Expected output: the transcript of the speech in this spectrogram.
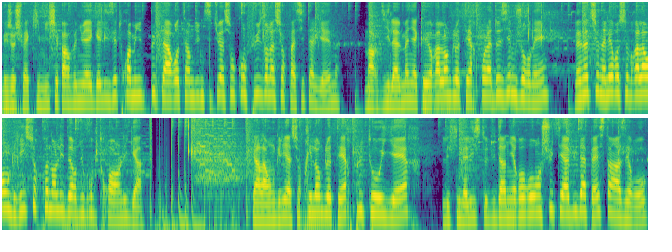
Mais Joshua Kimmich est parvenu à égaliser 3 minutes plus tard au terme d'une situation confuse dans la surface italienne. Mardi, l'Allemagne accueillera l'Angleterre pour la deuxième journée. La nationale recevra la Hongrie, surprenant leader du groupe 3 en Liga. Car la Hongrie a surpris l'Angleterre plus tôt hier. Les finalistes du dernier Euro ont chuté à Budapest 1 à 0.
